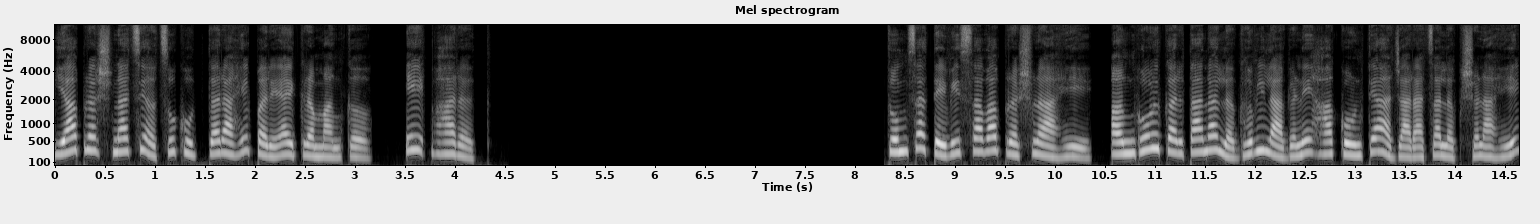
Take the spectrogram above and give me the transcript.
या प्रश्नाचे अचूक उत्तर आहे पर्याय क्रमांक एक भारत. तुमचा तेविसावा प्रश्न आहे. अंघोळ करताना लघवी लागणे हा कोणत्या आजाराचा लक्षण आहे?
